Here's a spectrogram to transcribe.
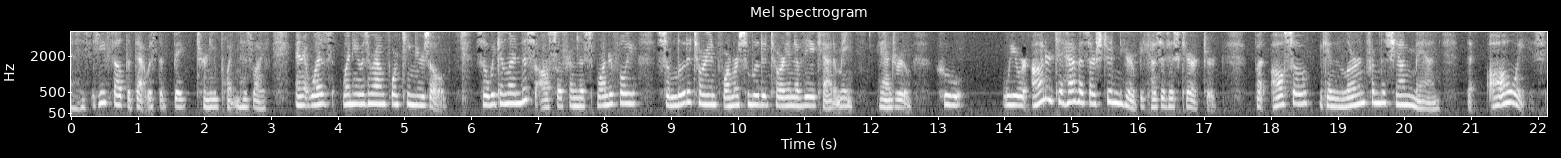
and his, he felt that that was the big turning point in his life. And it was when he was around 14 years old. So we can learn this also from this wonderful salutatorian, former salutatorian of the Academy, Andrew, who we were honored to have as our student here because of his character. But also, we can learn from this young man that always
